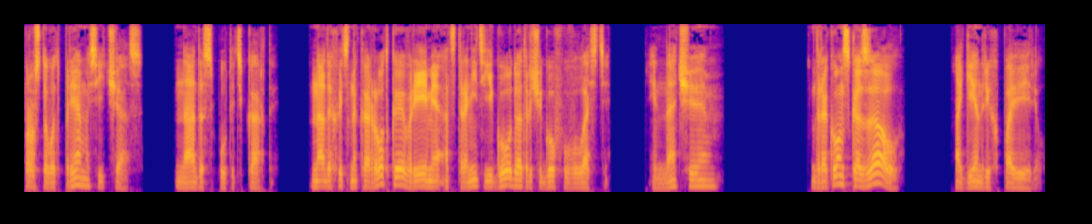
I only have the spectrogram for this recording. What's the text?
Просто вот прямо сейчас надо спутать карты. Надо хоть на короткое время отстранить Егоду от рычагов власти. Иначе... Дракон сказал, а Генрих поверил.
